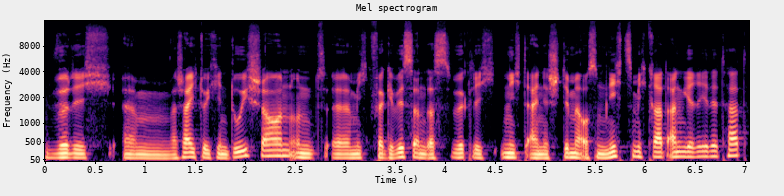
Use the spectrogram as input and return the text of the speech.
würde ich ähm, wahrscheinlich durch ihn durchschauen und äh, mich vergewissern, dass wirklich nicht eine Stimme aus dem Nichts mich gerade angeredet hat.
